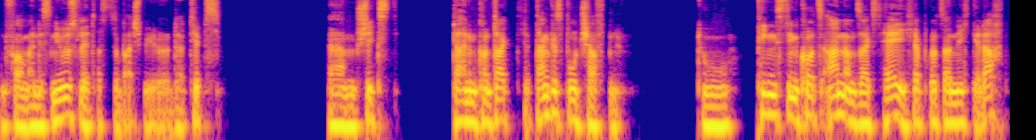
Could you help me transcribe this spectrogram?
in Form eines Newsletters zum Beispiel oder Tipps. Ähm, schickst deinem Kontakt Dankesbotschaften. Du pingst ihn kurz an und sagst, hey, ich habe kurz an dich gedacht.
